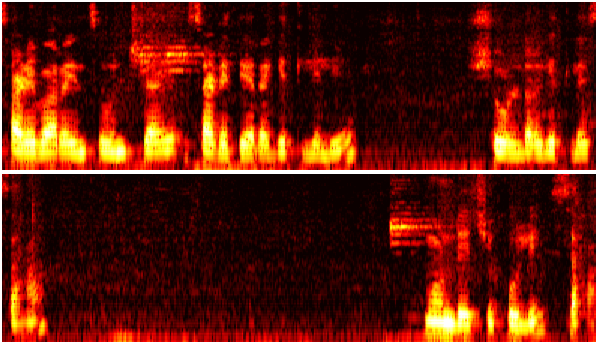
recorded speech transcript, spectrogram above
साडेबारा इंच उंची आहे साडेतेरा घेतलेली आहे. शोल्डर घेतले सहा. मोंड्याची खोली सहा.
